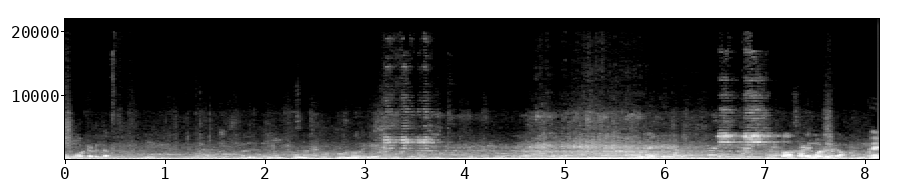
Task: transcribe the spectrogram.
ഇങ്ങോട്ട് എടുക്കാം ഇങ്ങോട്ട് വരാം. ഏ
